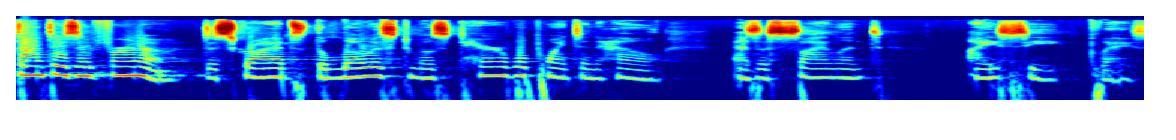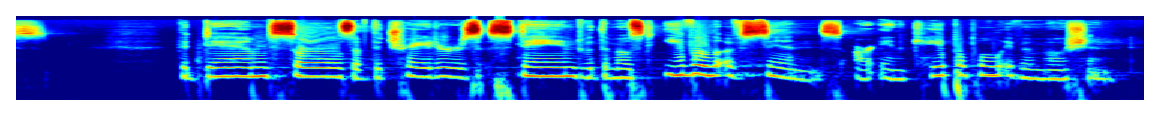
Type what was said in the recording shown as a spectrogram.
Dante's Inferno describes the lowest, most terrible point in hell as a silent, icy place. The damned souls of the traitors, stained with the most evil of sins, are incapable of emotion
